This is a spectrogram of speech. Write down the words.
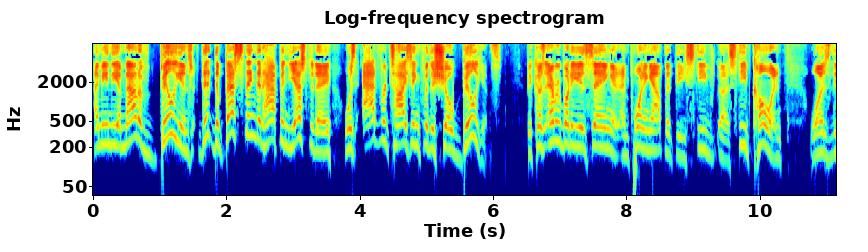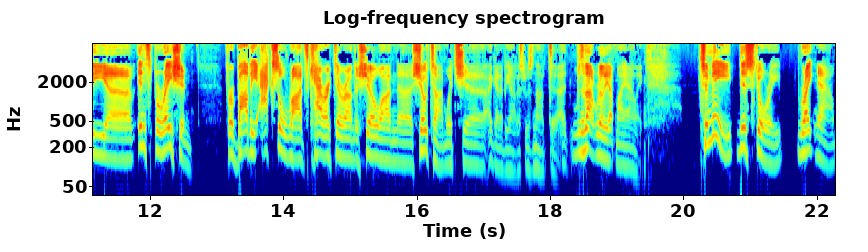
I mean, the amount of billions. The, the best thing that happened yesterday was advertising for the show Billions, because everybody is saying and pointing out that the Steve uh, Steve Cohen was the uh, inspiration for Bobby Axelrod's character on the show on uh, Showtime, which uh, I got to be honest was not uh, was not really up my alley. To me, this story right now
